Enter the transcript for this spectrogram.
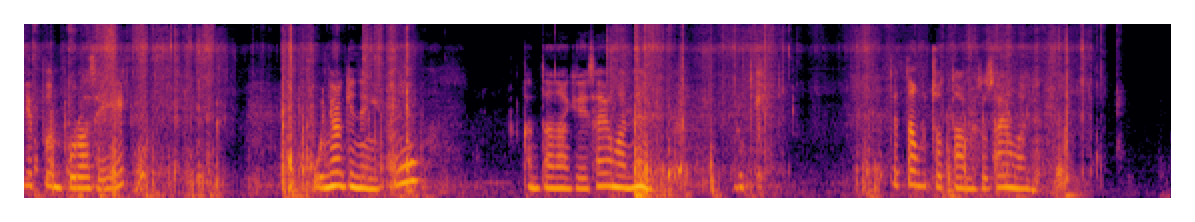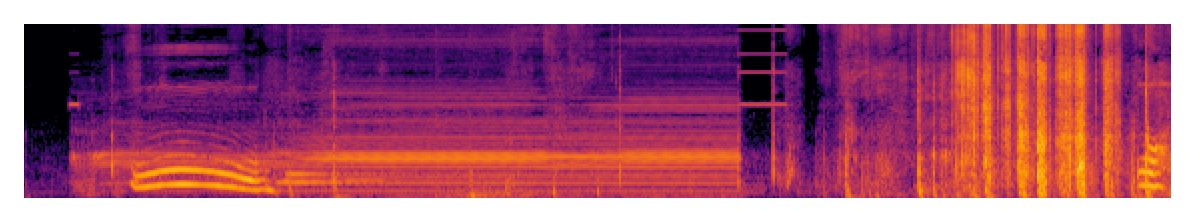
예쁜 보라색 온열 기능 있고 간단하게 사용하는 이렇게 뗐다 붙였다 하면서 사용하는. 오. 우와.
